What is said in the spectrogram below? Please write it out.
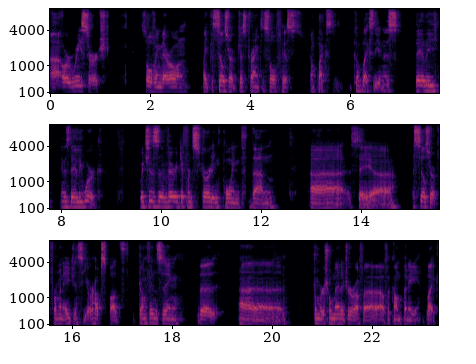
uh, or research solving their own like a sales rep just trying to solve his complex complexity in his daily in his daily work which is a very different starting point than uh, say uh, a sales rep from an agency or hubspot convincing the uh, commercial manager of a of a company like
